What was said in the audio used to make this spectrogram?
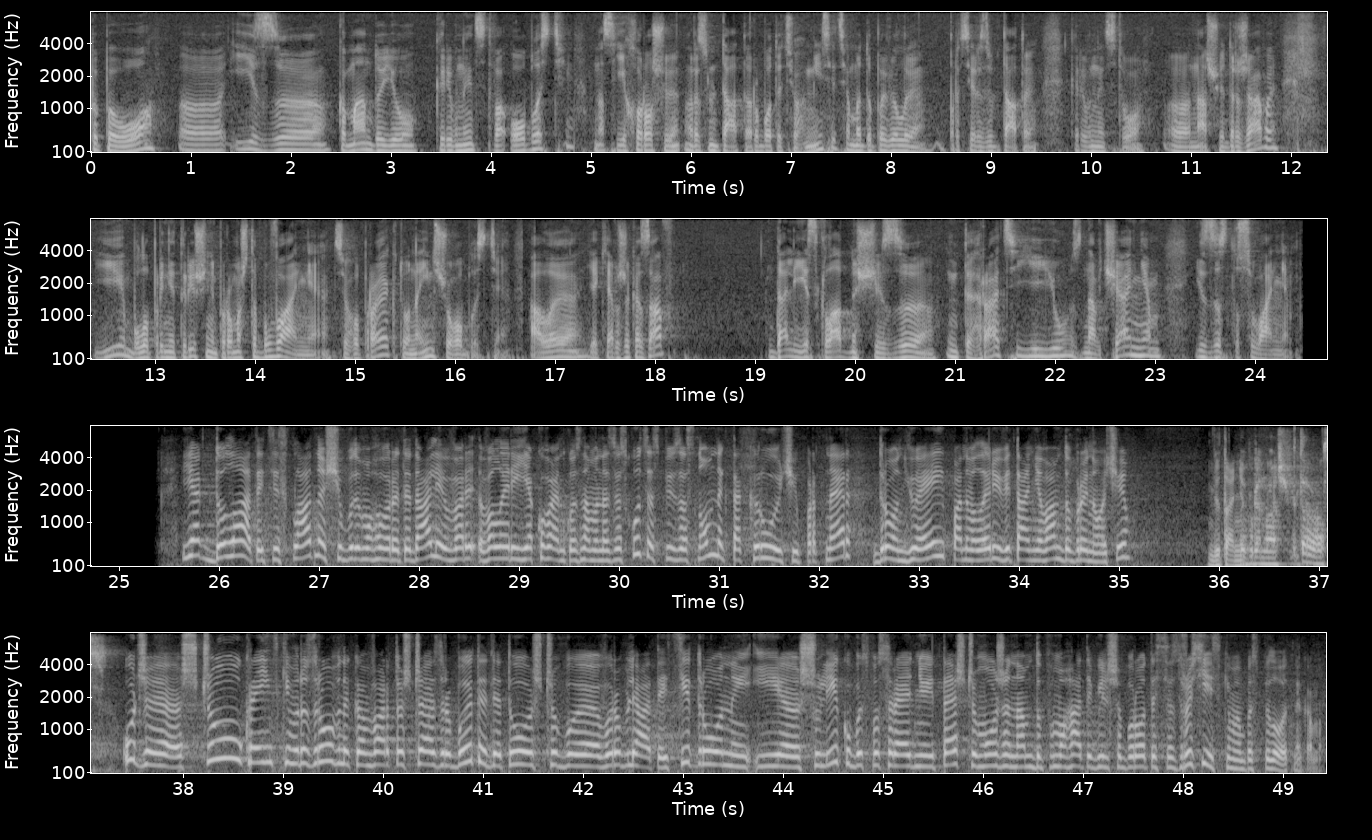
ППО е, і з командою керівництва області. У нас є хороші результати роботи цього місяця. Ми доповіли про ці результати керівництву нашої держави, і було прийнято рішення про масштабування цього проекту на інші області. Але як я вже казав. Далі є складнощі з інтеграцією, з навчанням і з застосуванням. Як долати ці складнощі, будемо говорити далі. Валерій Яковенко з нами на зв'язку. Це співзасновник та керуючий партнер Drone.ua. Пане Валерію, вітання вам. Доброї ночі. Вітання. Доброї ночі, вітаю вас. Отже, що українським розробникам варто ще зробити для того, щоб виробляти ці дрони і шуліку безпосередньо, і те, що може нам допомагати більше боротися з російськими безпілотниками?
